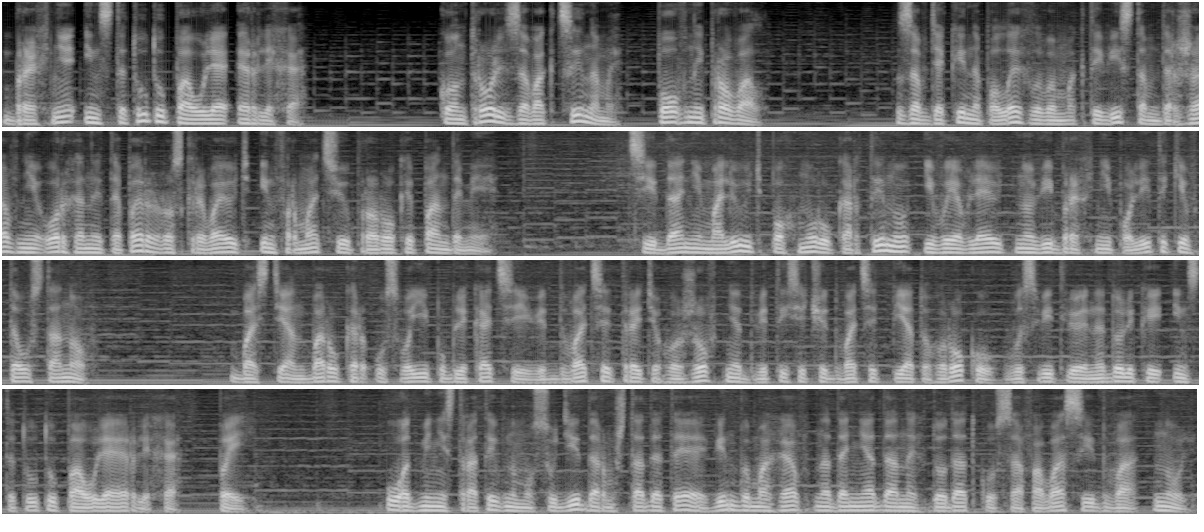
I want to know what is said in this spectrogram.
Брехня Інституту Пауля Ерліха. Контроль за вакцинами повний провал. Завдяки наполегливим активістам державні органи тепер розкривають інформацію про роки пандемії. Ці дані малюють похмуру картину і виявляють нові брехні політиків та установ. Бастіан Барукер у своїй публікації від 23 жовтня 2025 року висвітлює недоліки Інституту Пауля Ерліха Пей. У адміністративному суді Дармштадте він вимагав надання даних додатку Сафаваси 2.0.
